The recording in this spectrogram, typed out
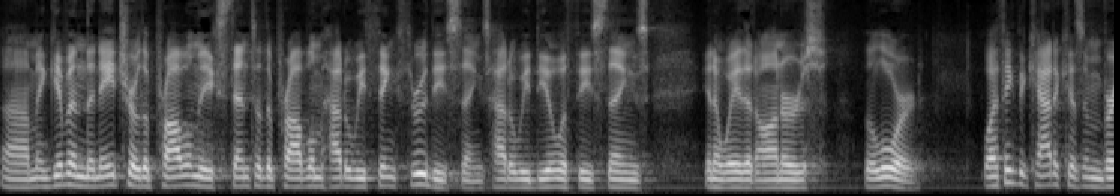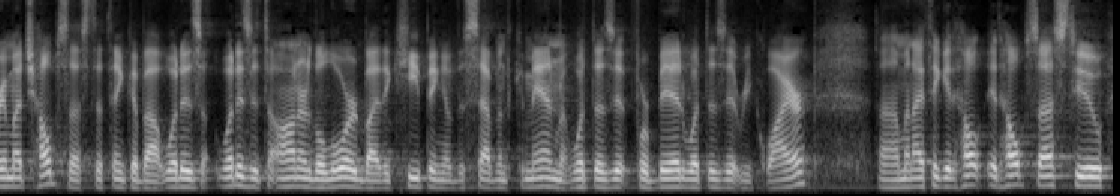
Um, and given the nature of the problem, the extent of the problem, how do we think through these things? How do we deal with these things in a way that honors the Lord? Well, I think the Catechism very much helps us to think about what is, what is it to honor the Lord by the keeping of the seventh commandment? What does it forbid? What does it require? Um, and I think it, help, it helps us to,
